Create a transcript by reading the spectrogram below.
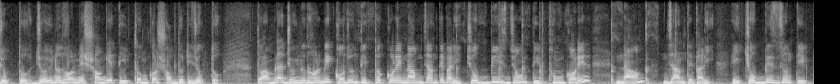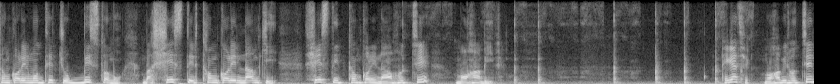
যুক্ত। জৈন ধর্মের সঙ্গে তীর্থঙ্কর শব্দটি যুক্ত। তো আমরা জৈন ধর্মে কজন তীর্থঙ্করের নাম জানতে পারি? চব্বিশ জন তীর্থঙ্করের নাম জানতে পারি। এই চব্বিশ জন তীর্থঙ্করের মধ্যে চব্বিশতম বা শেষ তীর্থঙ্করের নাম কি? শেষ তীর্থঙ্করের নাম হচ্ছে মহাবীর। ঠিক আছে? মহাবীর হচ্ছেন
